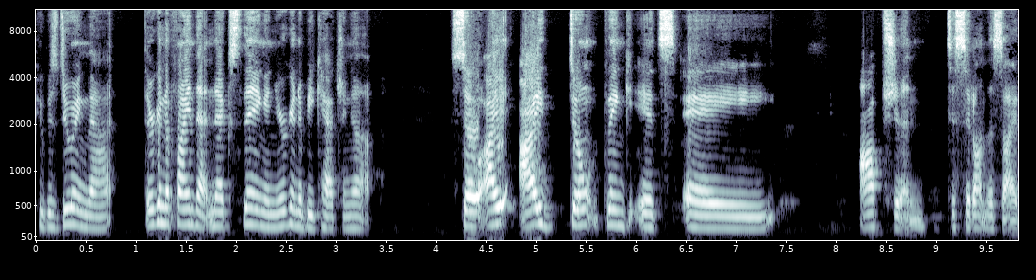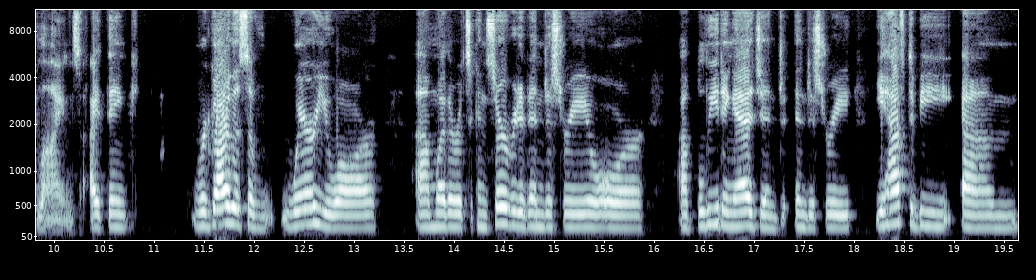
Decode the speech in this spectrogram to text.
who is doing that, they're going to find that next thing and you're going to be catching up. So, I I don't think it's a option to sit on the sidelines. I think regardless of where you are, um, whether it's a conservative industry or a bleeding edge in- industry, you have to be um,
